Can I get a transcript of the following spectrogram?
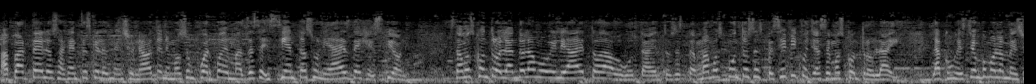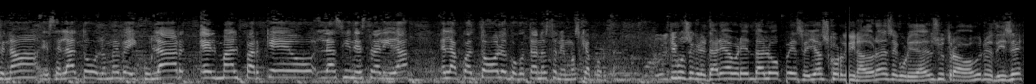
Aparte de los agentes que les mencionaba, tenemos un cuerpo de más de 600 unidades de gestión. Estamos controlando la movilidad de toda Bogotá, entonces tomamos puntos específicos y hacemos control ahí. La congestión, como lo mencionaba, es el alto volumen vehicular, el mal parqueo, la siniestralidad en la cual todos los bogotanos tenemos que aportar. último, secretaria Brenda López, ella es coordinadora de seguridad en su trabajo y nos dice,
